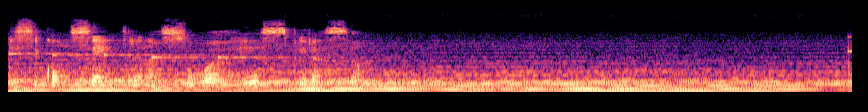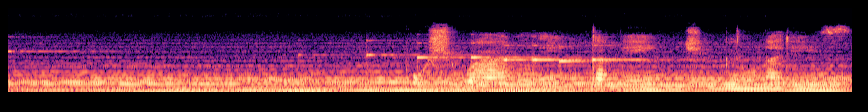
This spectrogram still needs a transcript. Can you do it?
e se concentre na sua respiração. Puxe o ar lentamente pelo nariz.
